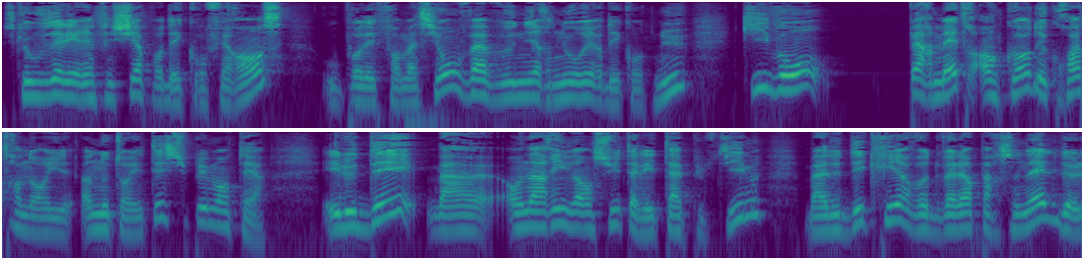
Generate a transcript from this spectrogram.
ce que vous allez réfléchir pour des conférences ou pour des formations va venir nourrir des contenus qui vont permettre encore de croître en, notoriété supplémentaire. Et le D, bah, on arrive ensuite à l'étape ultime, bah, de décrire votre valeur personnelle, de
